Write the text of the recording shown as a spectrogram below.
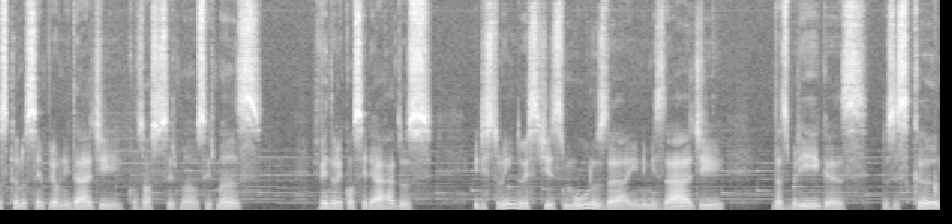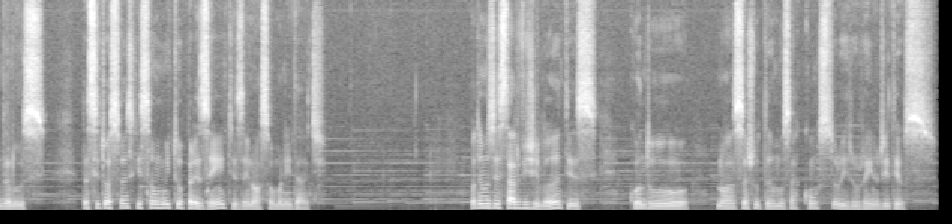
Buscando sempre a unidade com os nossos irmãos e irmãs, vivendo reconciliados e destruindo estes muros da inimizade, das brigas, dos escândalos, das situações que são muito presentes em nossa humanidade. Podemos estar vigilantes quando nós ajudamos a construir o reino de Deus.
